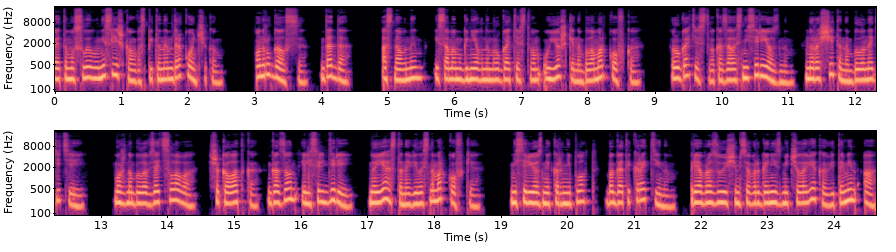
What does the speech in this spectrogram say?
поэтому слыл не слишком воспитанным дракончиком. Он ругался, да-да. Основным и самым гневным ругательством у Ёшкина была морковка. Ругательство казалось несерьезным, но рассчитано было на детей. Можно было взять слова «шоколадка», «газон» или «сельдерей», но я остановилась на морковке. Несерьезный корнеплод, богатый каротином, преобразующимся в организме человека витамин А,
